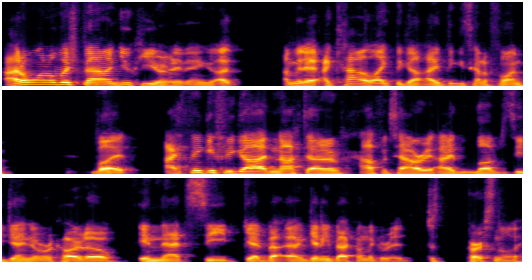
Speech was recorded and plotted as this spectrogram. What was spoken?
I don't want to wish bad on Yuki or anything. I, I mean, I, I kind of like the guy. I think he's kind of fun, but I think if he got knocked out of Alpha Tauri, I'd love to see Daniel Ricciardo in that seat, get back, uh, getting back on the grid. Just personally.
